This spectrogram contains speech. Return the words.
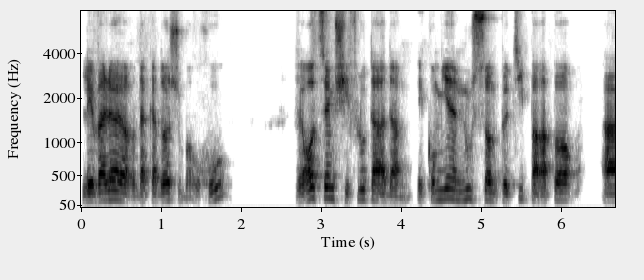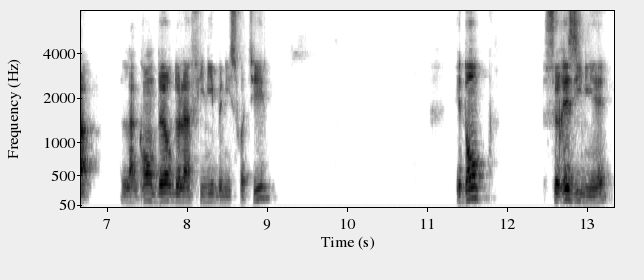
les valeurs d'Akadosh Baruch Hu, Ve'otsem shifluta Adam. Et combien nous sommes petits par rapport à la grandeur de l'infini, béni soit-il. Et donc, se résigner,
